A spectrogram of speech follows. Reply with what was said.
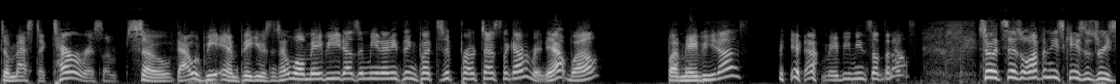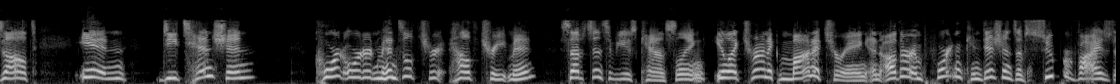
domestic terrorism. So that would be ambiguous and say, well, maybe he doesn't mean anything but to protest the government. Yeah, well, but maybe he does. Yeah, maybe it means something else. So it says often these cases result in detention, court ordered mental tr- health treatment, substance abuse counseling, electronic monitoring, and other important conditions of supervised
